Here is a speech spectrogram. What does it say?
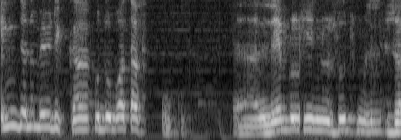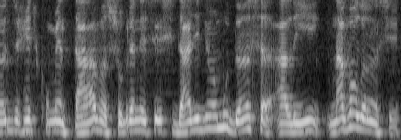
ainda no meio de campo do Botafogo, eu lembro que nos últimos episódios a gente comentava sobre a necessidade de uma mudança ali na volância.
